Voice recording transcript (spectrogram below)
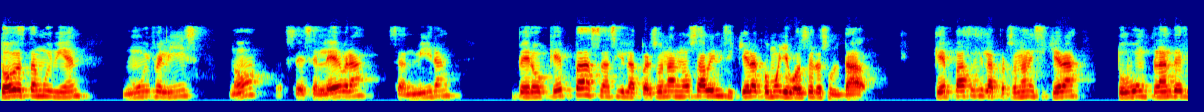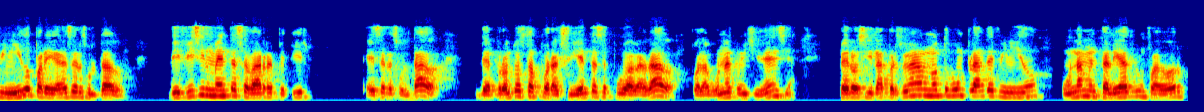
todo está muy bien, muy feliz, ¿no? Se celebra, se admiran, pero ¿qué pasa si la persona no sabe ni siquiera cómo llegó a ese resultado? ¿Qué pasa si la persona ni siquiera tuvo un plan definido para llegar a ese resultado? Difícilmente se va a repetir ese resultado. De pronto hasta por accidente se pudo haber dado, por alguna coincidencia. Pero si la persona no tuvo un plan definido, una mentalidad triunfador,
